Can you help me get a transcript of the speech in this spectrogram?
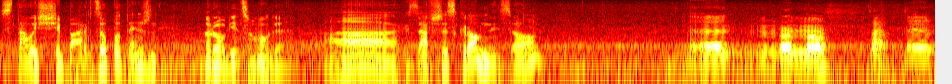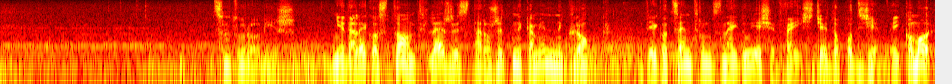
Stałeś się bardzo potężny. Robię co mogę. Ach, zawsze skromny, co? E, no, no, tak. E, Co tu robisz? Niedaleko stąd leży starożytny kamienny krąg. W jego centrum znajduje się wejście do podziemnej komory.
